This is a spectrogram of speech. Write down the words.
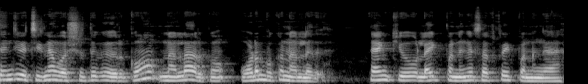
செஞ்சு வச்சிங்கன்னா வருஷத்துக்கு இருக்கும். நல்லாயிருக்கும். உடம்புக்கும் நல்லது. தேங்க்யூ லைக் பண்ணுங்கள் சப்ஸ்கிரைப் பண்ணுங்கள்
